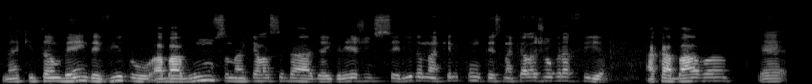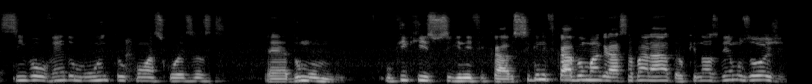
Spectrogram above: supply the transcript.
né, que também, devido à bagunça naquela cidade, a igreja inserida naquele contexto, naquela geografia, acabava é, se envolvendo muito com as coisas é, do mundo. O que, que isso significava? significava uma graça barata, é o que nós vemos hoje,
